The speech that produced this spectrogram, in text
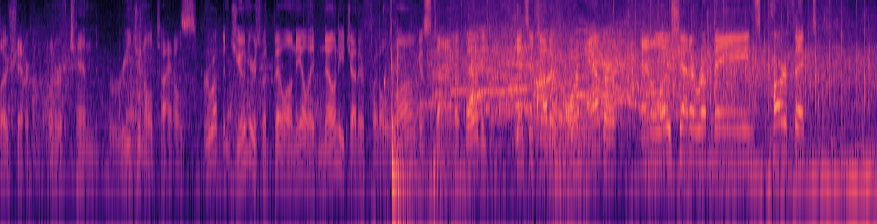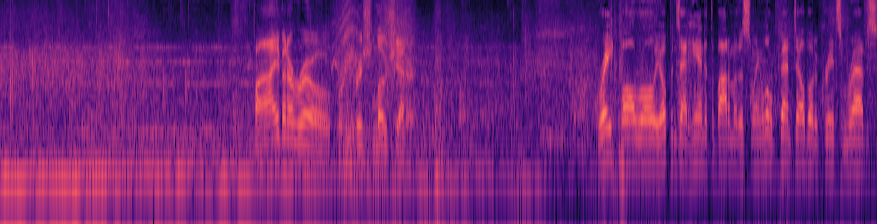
Loschetter, winner of 10 regional titles, grew up in juniors with Bill O'Neill. They've known each other for the longest time, have bowled against each other forever, and Loschetter remains perfect. Five in a row for Chris Loschetter. Great ball roll. He opens that hand at the bottom of the swing, a little bent elbow to create some revs.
